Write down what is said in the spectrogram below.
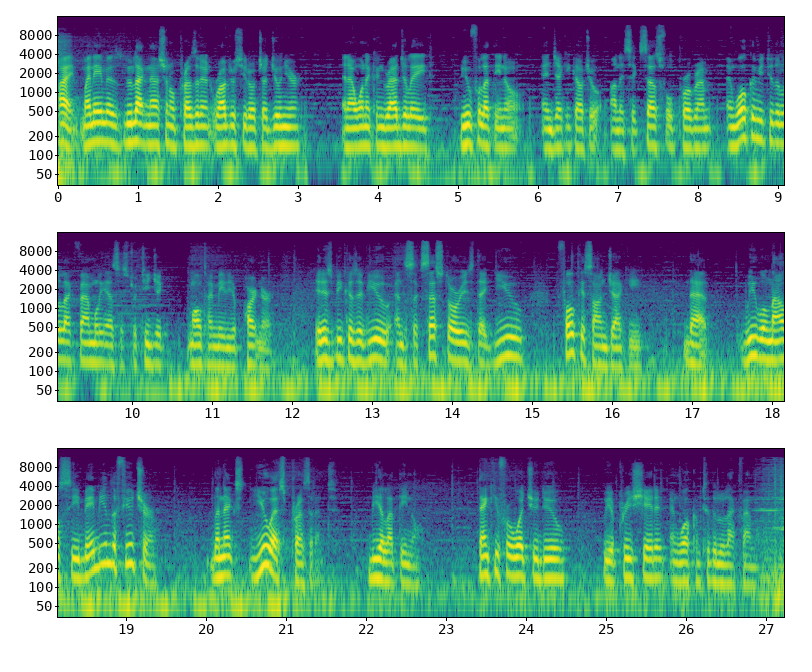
Hi, my name is LULAC National President Roger C. Rocha Jr., and I want to congratulate Triunfo Latino and Jackie Cacho on a successful program and welcome you to the LULAC family as a strategic multimedia partner. It is because of you and the success stories that you focus on, Jackie, that we will now see maybe in the future the next U.S. president be a Latino. Thank you for what you do. We appreciate it and welcome to the LULAC family.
